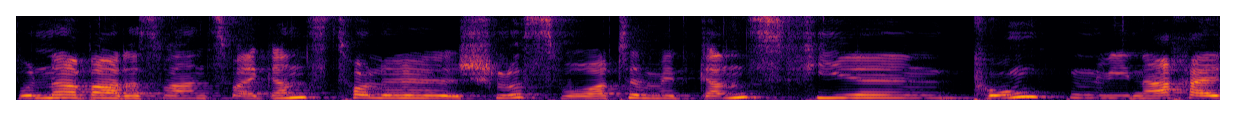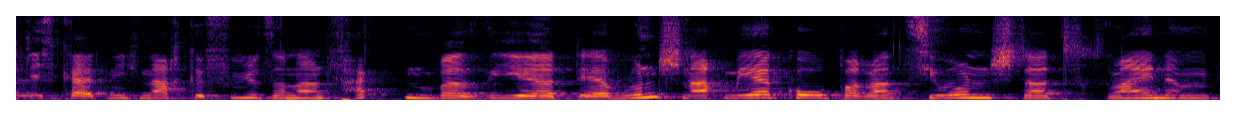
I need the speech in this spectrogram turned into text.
Wunderbar, das waren zwei ganz tolle Schlussworte mit ganz vielen Punkten wie Nachhaltigkeit nicht nach Gefühl, sondern faktenbasiert, der Wunsch nach mehr Kooperation statt reinem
